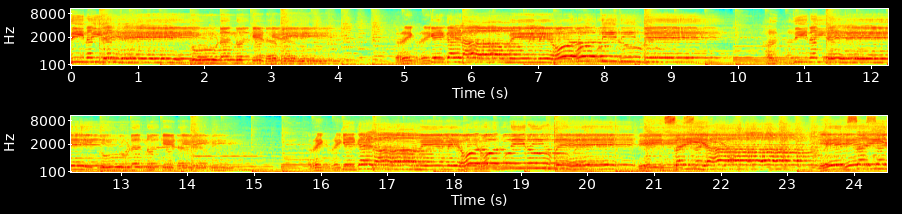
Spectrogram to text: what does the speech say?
ಹದ್ದಿನಂತೆ ಗೂಡನ್ನು ಕೆಡವಿ. ರೆಕ್ಕೆಗಳ ಮೇಲೆ ಹೊರತಿರುವೆ. ಹದ್ದಿನಂತೆ ಗೂಡನ್ನು ಕೆಡವಿ. ರೆಕ್ಕೆಗಳ ಮೇಲೆ ಹೊರತಿರುವೆ. ಏಸಯ್ಯ ಏಸಯ್ಯ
